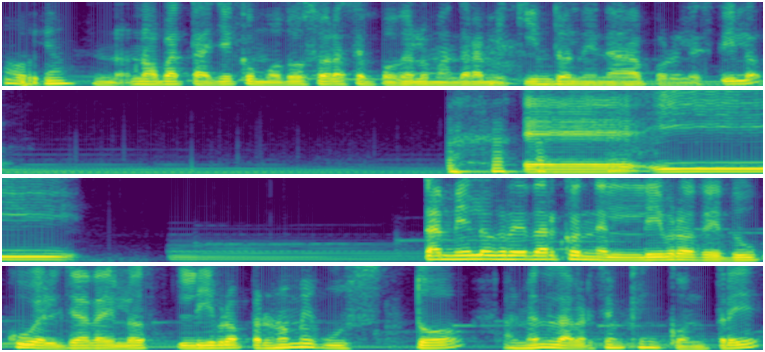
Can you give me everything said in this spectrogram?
Obvio. No, no batallé como dos horas en poderlo mandar a mi Kindle ni nada por el estilo. Eh, y también logré dar con el libro de Dooku, el Jedi Lost libro, pero no me gustó, al menos la versión que encontré,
